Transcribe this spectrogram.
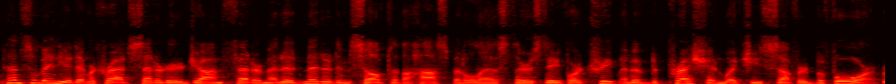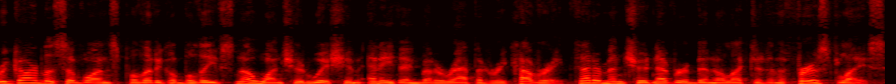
Pennsylvania Democrat Senator John Fetterman admitted himself to the hospital last Thursday for treatment of depression, which he suffered before. Regardless of one's political beliefs, no one should wish him anything but a rapid recovery. Fetterman should never have been elected in the first place.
